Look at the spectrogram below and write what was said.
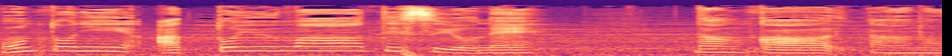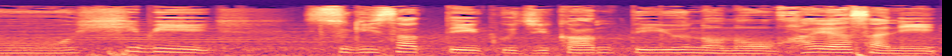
本当にあっという間ですよね。なんかあの日々過ぎ去っていく時間っていうのの速さに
